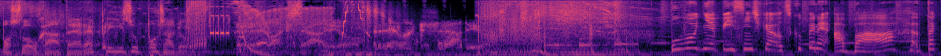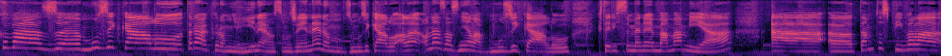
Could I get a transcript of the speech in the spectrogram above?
Posloucháte reprízu pořadu. Relax Radio. Relax Radio. Původně písnička od skupiny ABBA, taková z muzikálu, teda kromě jiného, samozřejmě nejenom z muzikálu, ale ona zazněla v muzikálu, který se jmenuje Mamma Mia a uh, tam to zpívala uh,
